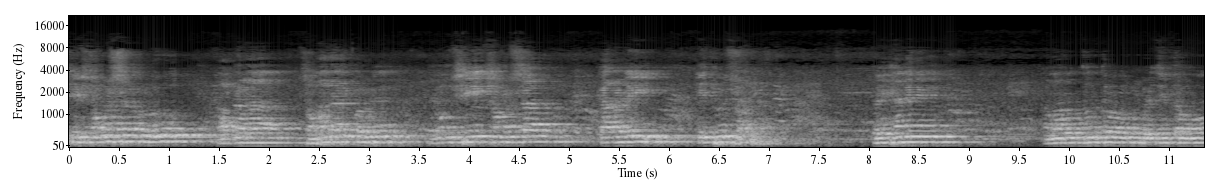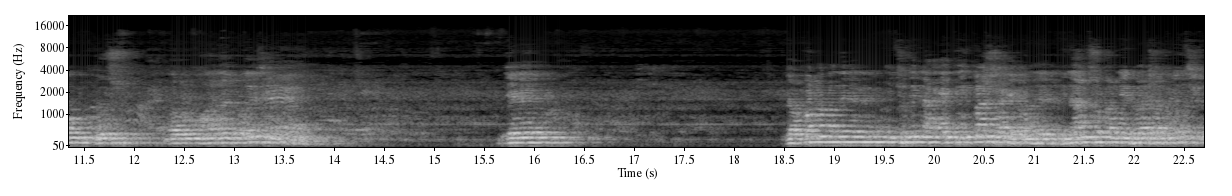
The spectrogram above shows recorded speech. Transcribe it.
সেই সমস্যাগুলো আপনারা সমাধান করবেন এবং সেই সমস্যার কারণেই কিন্তু সরকার। তো এখানে আমার অত্যন্ত পরিচিত মুখ ঘোষ বাবু মহাদয় বলেছেন যে যখন আমাদের কিছুদিন আগে, তিন মাস আগে আমাদের বিধানসভা নির্বাচন হচ্ছিল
